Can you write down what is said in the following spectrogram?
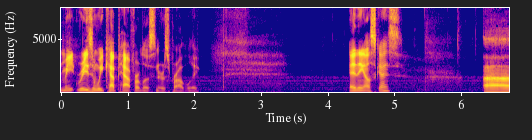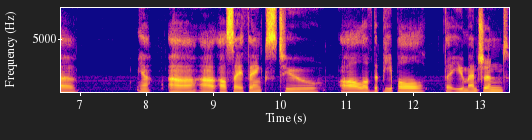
Me- reason we kept half our listeners probably. Anything else, guys? Uh, yeah. Uh, I'll, I'll say thanks to all of the people that you mentioned,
